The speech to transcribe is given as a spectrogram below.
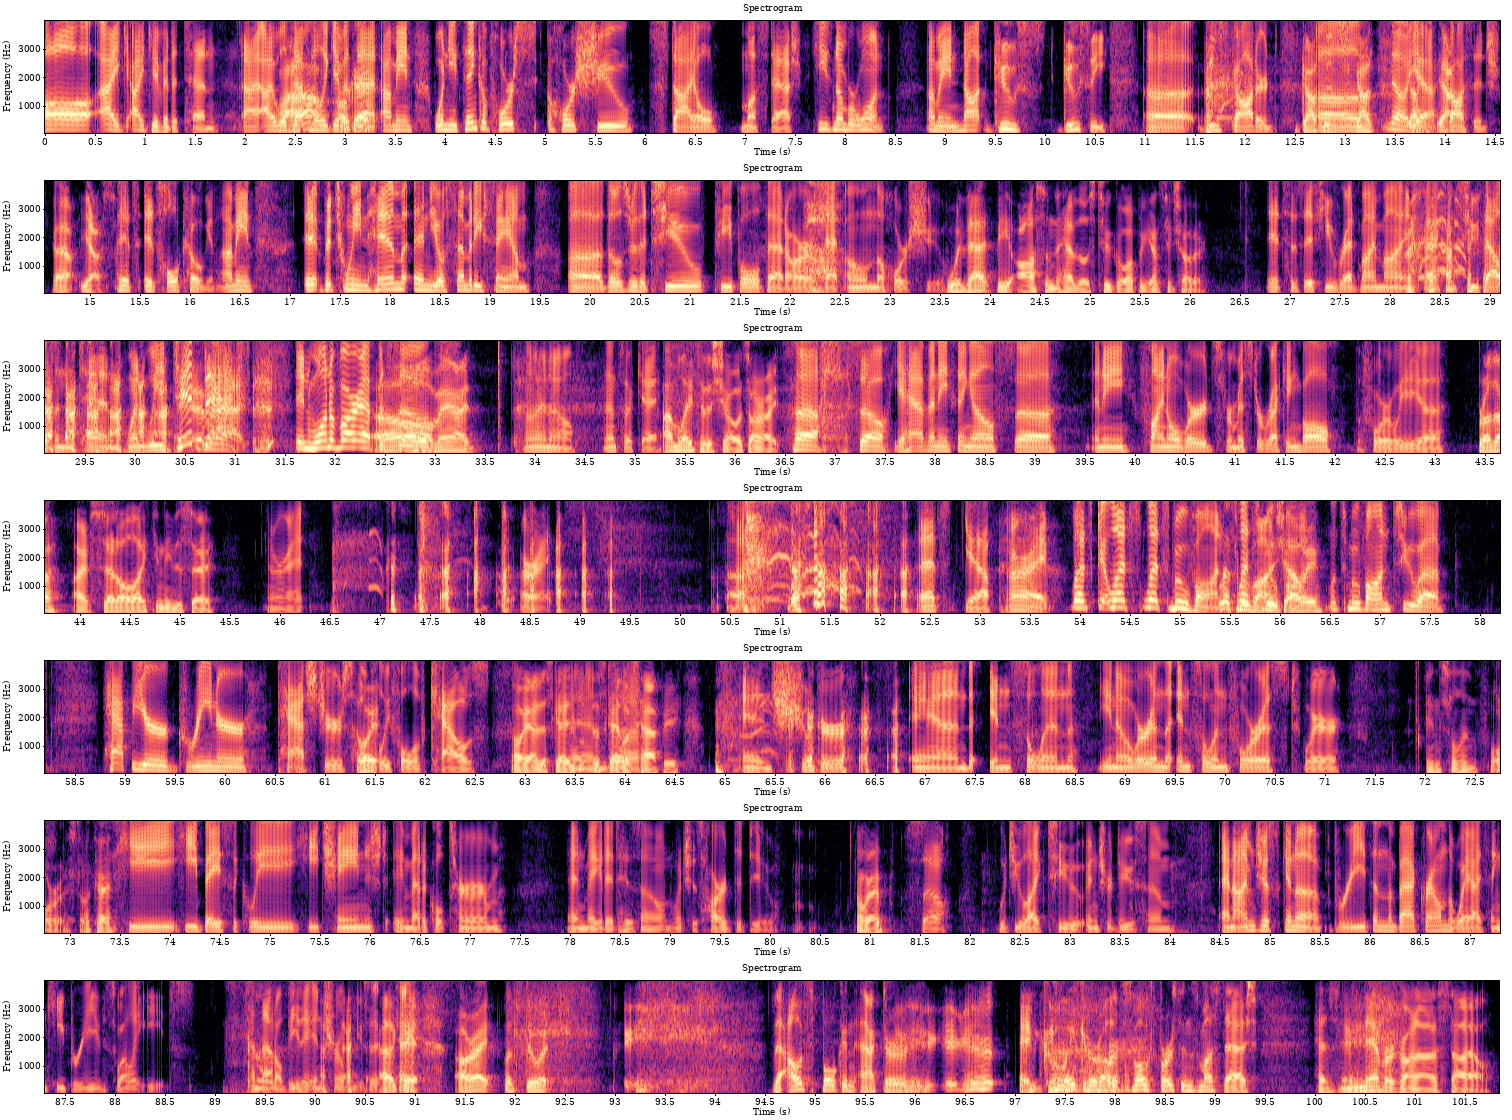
oh, I, I give it a 10. I, I will Wow, definitely give okay. it that. I mean, when you think of horse horseshoe style mustache, he's number one. I mean, not Goose, Goosey, uh, Goose Goddard. Gossage, Um, Gos- no, Go- yeah, yeah. Gossage. Uh, yes. It's it's Hulk Hogan. I mean, it, between him and Yosemite Sam, uh, those are the two people that are that own the horseshoe. Would that be awesome to have those two go up against each other? It's as if you read my mind back in 2010 when we did that in one of our episodes. Oh man, I know. That's okay. I'm late to the show. It's all right. So, you have anything else? Uh, any final words for Mr. Wrecking Ball before we? Uh, Brother, I've said all I can need to say. all right. all right. Uh, that's yeah. All right. Let's get let's let's move on. Let's move on, shall we? Let's move on to uh, happier, greener pastures, yeah. hopefully full of cows Oh yeah, this guy this And, guy looks uh, happy. and sugar and insulin. You know, we're in the insulin forest where Insulin forest. Okay. he he basically he changed a medical term and made it his own, which is hard to do. Okay. So, would you like to introduce him? And I'm just gonna breathe in the background the way I think he breathes while he eats, and that'll be the intro music. Okay. All right. Let's do it. The outspoken actor and Quaker Oat spokesperson's mustache has never gone out of style.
